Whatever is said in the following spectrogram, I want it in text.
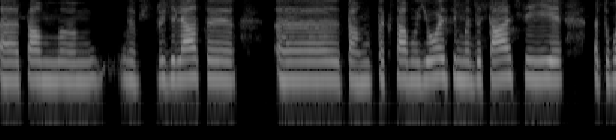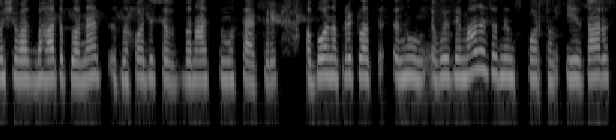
е, там ем, е, приділяти е, там так само йозі, медитації, е, тому що у вас багато планет знаходиться в 12 секторі. Або, наприклад, ну, ви займалися одним спортом, і зараз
